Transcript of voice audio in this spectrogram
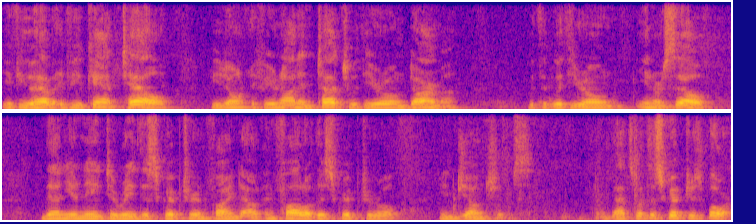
If you have, if you can't tell, you don't if you're not in touch with your own dharma with with your own inner self then you need to read the scripture and find out and follow the scriptural injunctions. That's what the scripture's for.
